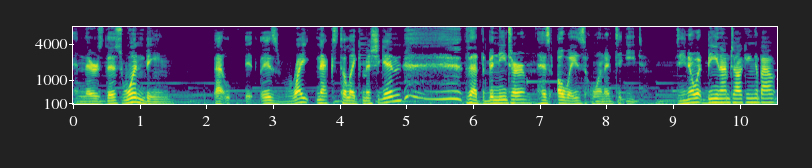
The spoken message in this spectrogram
And there's this one bean that is right next to Lake Michigan that the Beneater has always wanted to eat. Do you know what bean I'm talking about?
